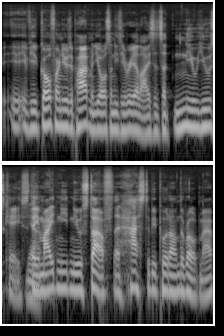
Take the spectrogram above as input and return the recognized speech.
If you go for a new department, you also need to realize it's a new use case. They might need new stuff that has to be put on the roadmap.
